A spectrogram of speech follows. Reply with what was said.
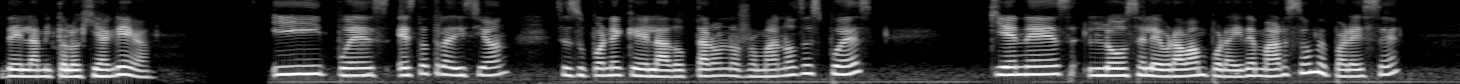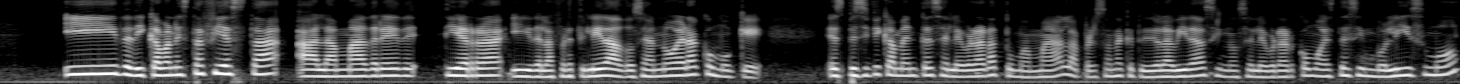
de la mitología griega. Y pues esta tradición se supone que la adoptaron los romanos después, quienes lo celebraban por ahí de marzo, me parece, y dedicaban esta fiesta a la madre tierra y de la fertilidad. O sea, no era como que específicamente celebrar a tu mamá, la persona que te dio la vida, sino celebrar como este simbolismo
